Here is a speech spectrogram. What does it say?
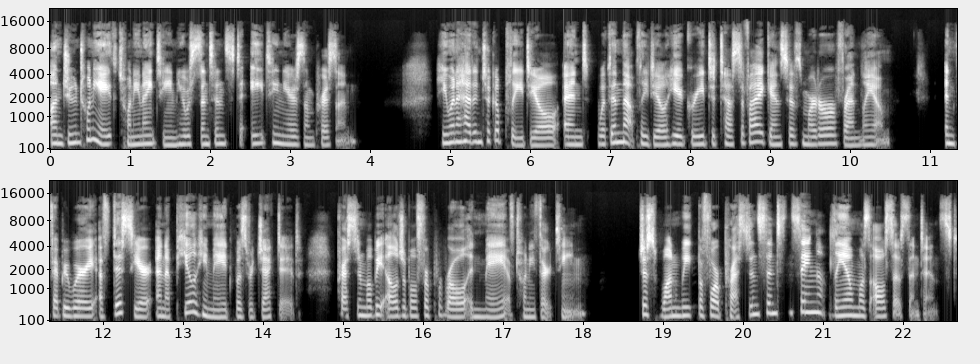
On June 28, 2019, he was sentenced to 18 years in prison. He went ahead and took a plea deal, and within that plea deal, he agreed to testify against his murderer friend Liam. In February of this year, an appeal he made was rejected. Preston will be eligible for parole in May of 2013. Just one week before Preston's sentencing, Liam was also sentenced.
